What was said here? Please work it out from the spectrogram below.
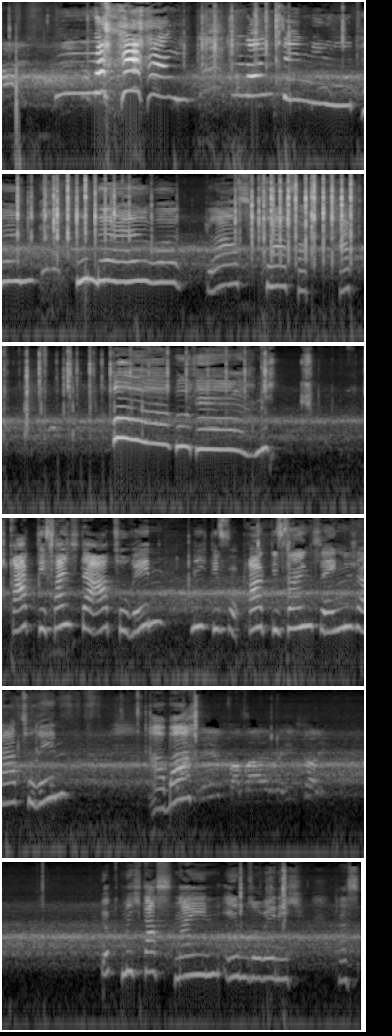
Nein! 19 Minuten und der war glasklar verkackt. Oh, gut, äh, nicht gerade die feinste Art zu reden, nicht gerade die feinste englische Art zu reden, aber juckt mich das? Nein, ebenso wenig, dass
